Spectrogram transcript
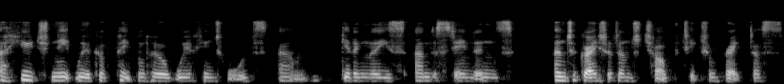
a, huge network of people who are working towards um, getting these understandings integrated into child protection practice.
